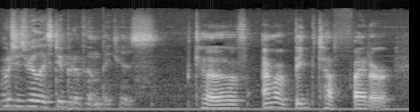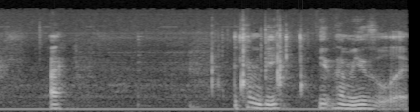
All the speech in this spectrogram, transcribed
Which is really stupid of them because because I'm a big tough fighter. I I can beat them easily.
